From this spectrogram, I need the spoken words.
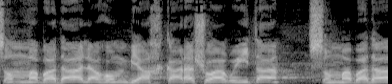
ثم بدا لهم بیا ښکاره شو هغوی ته ثم بدا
